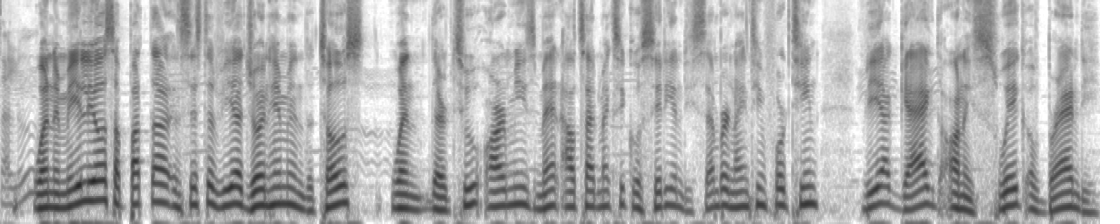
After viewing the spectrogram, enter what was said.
Salud. When Emilio Zapata insisted Villa join him in the toast when their two armies met outside Mexico City in December 1914, Villa gagged on a swig of brandy.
